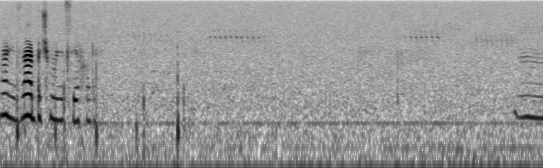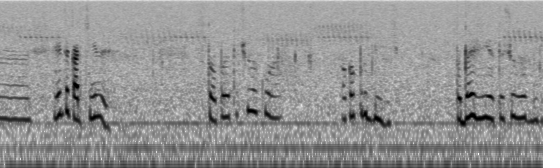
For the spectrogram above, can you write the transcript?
А, не знаю, почему они съехали. Это картины. Стоп, а это что такое? А как приблизить? Подожди, это что за дырка?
